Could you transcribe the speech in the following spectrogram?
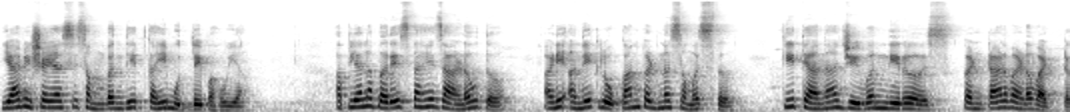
या विषयाशी संबंधित काही मुद्दे पाहूया. आपल्याला बरेचदा हे जाणवतं आणि अनेक लोकांकडनं समजतं की त्यांना जीवन निरस कंटाळवाणं वाटतं.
